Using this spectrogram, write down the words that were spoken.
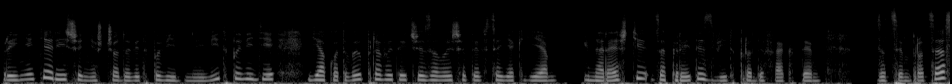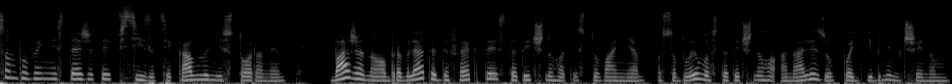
прийняття рішення щодо відповідної відповіді, як от виправити чи залишити все як є, і нарешті закрити звіт про дефекти. За цим процесом повинні стежити всі зацікавлені сторони. Бажано обробляти дефекти статичного тестування, особливо статичного аналізу, подібним чином.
